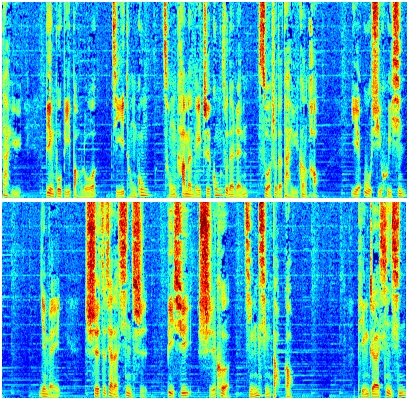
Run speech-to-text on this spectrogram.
待遇，并不比保罗及同工从他们为之工作的人所受的待遇更好，也勿须灰心，因为十字架的信使必须时刻警醒祷告，凭着信心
